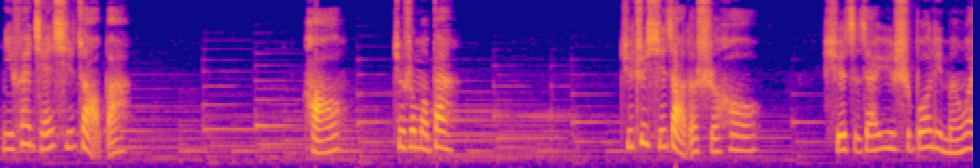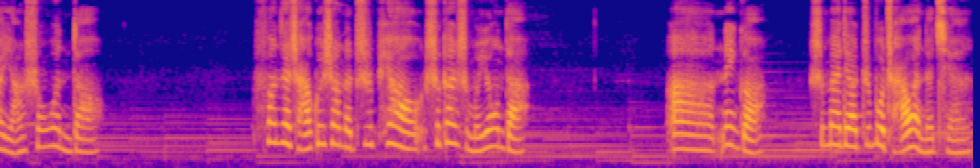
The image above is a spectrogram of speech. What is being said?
你饭前洗澡吧。好，就这么办。菊治洗澡的时候，雪子在浴室玻璃门外扬声问道：“放在茶柜上的支票是干什么用的？”“啊，那个是卖掉织布茶碗的钱，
